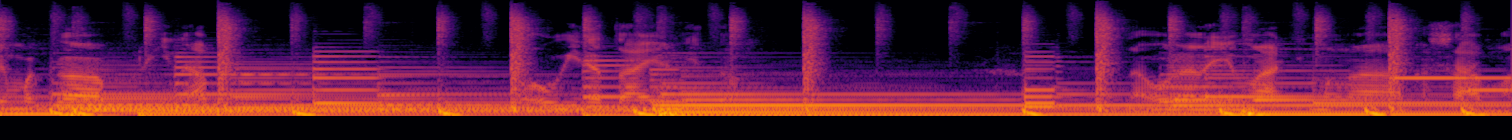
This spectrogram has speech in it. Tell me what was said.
tayong mag-prenup. Uh, Uuwi na tayo nito. Nauna na yung ating mga kasama.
